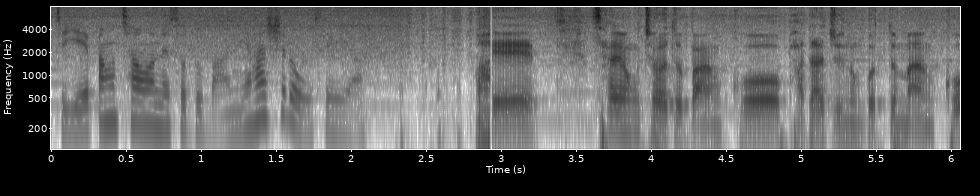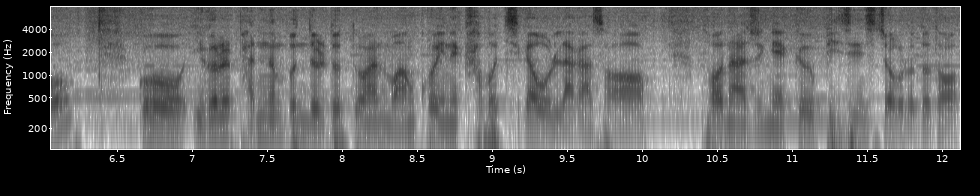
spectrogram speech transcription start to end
이제 예방 차원에서도 많이 하시러 오세요. 예, 사용처도 많고 받아주는 곳도 많고 꼭 이거를 받는 분들도 또한 원코인의 값어치가 올라가서 더 나중에 그 비즈니스적으로도 더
